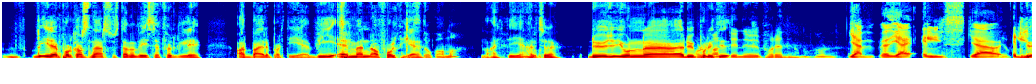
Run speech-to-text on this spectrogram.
I den podkasten her så stemmer vi selvfølgelig Arbeiderpartiet. Vi er menn av Fins folket. dere annet? Nei, vi gjør ikke det. Du, Jon, eh, er du Har du politi... vært inne i foreninga nå? Har du? Jeg, jeg elsker jeg elsker Du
